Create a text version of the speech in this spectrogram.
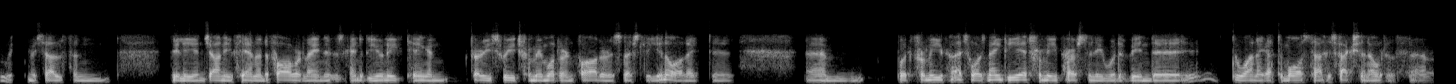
with myself and Billy and Johnny playing on the forward line. It was kind of a unique thing and very sweet for my mother and father, especially, you know, like the um, but for me, I suppose '98 for me personally would have been the the one I got the most satisfaction out of. Um,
